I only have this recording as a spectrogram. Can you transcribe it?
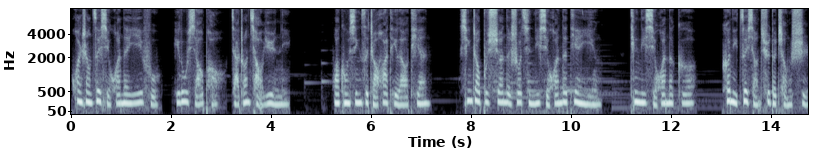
换上最喜欢的衣服，一路小跑，假装巧遇你，挖空心思找话题聊天。心照不宣的说起你喜欢的电影，听你喜欢的歌，和你最想去的城市。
